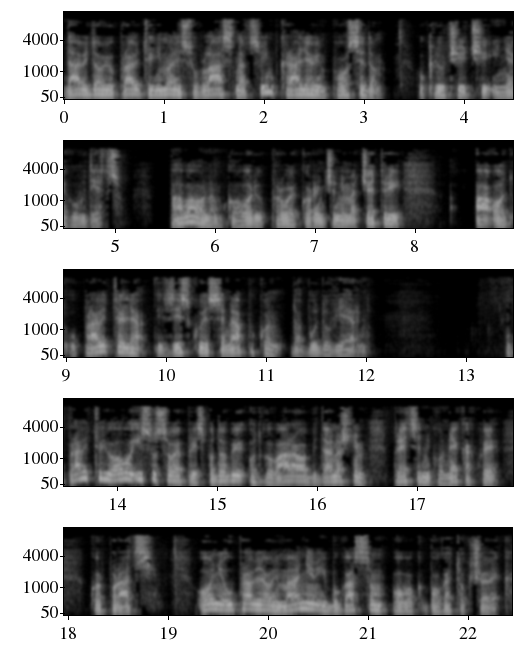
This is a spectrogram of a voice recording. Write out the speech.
Davidovi upravitelji imali su vlast nad svim kraljevim posjedom, uključujući i njegovu djecu. Pavao nam govori u prvoj Korinčanima 4, a od upravitelja iziskuje se napokon da budu vjerni. Upravitelju ovo Isusove prispodobi odgovarao bi današnjem predsjedniku nekakve korporacije. On je upravljao imanjem i bogatstvom ovog bogatog čovjeka.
